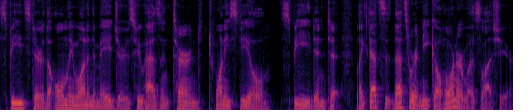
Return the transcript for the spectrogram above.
speedster the only one in the majors who hasn't turned 20 steel speed into like that's that's where Nico Hoerner was last year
